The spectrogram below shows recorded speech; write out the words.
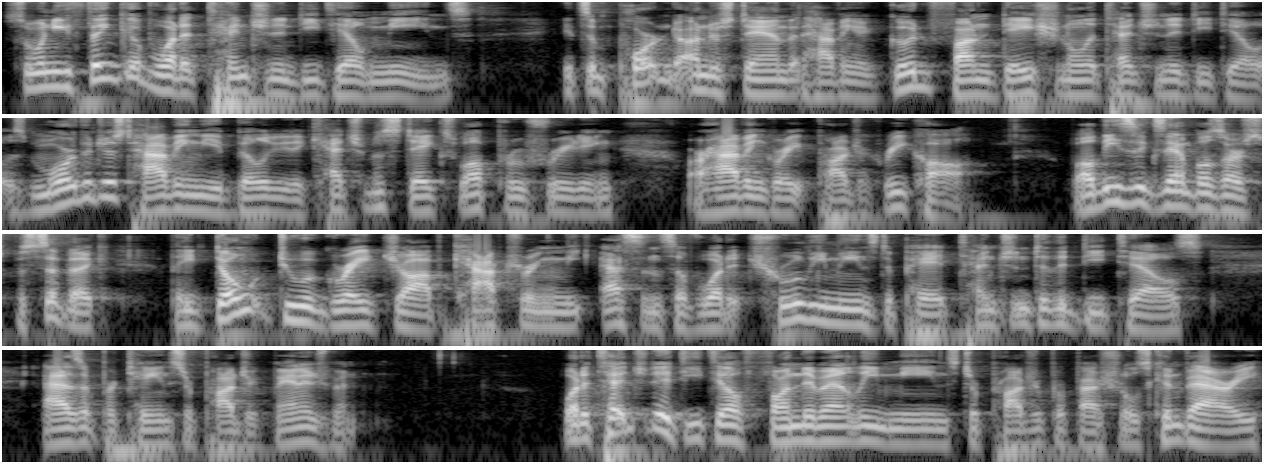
So, when you think of what attention to detail means, it's important to understand that having a good foundational attention to detail is more than just having the ability to catch mistakes while proofreading or having great project recall. While these examples are specific, they don't do a great job capturing the essence of what it truly means to pay attention to the details as it pertains to project management. What attention to detail fundamentally means to project professionals can vary,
